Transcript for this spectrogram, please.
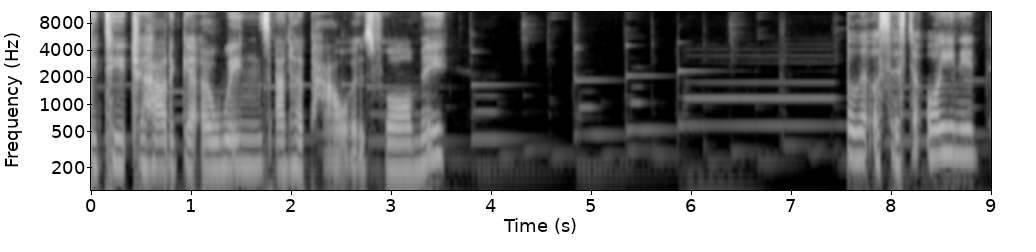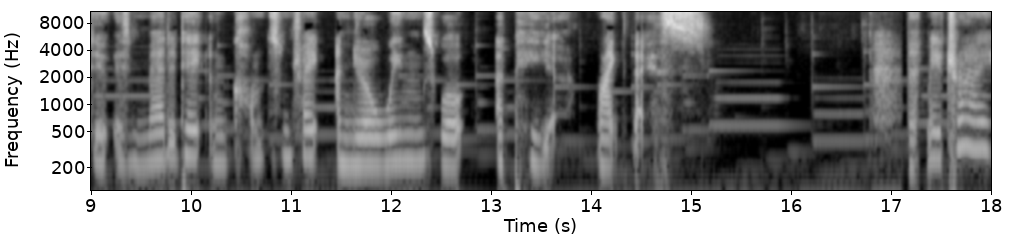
You teach her how to get her wings and her powers for me. Little sister, all you need to do is meditate and concentrate, and your wings will appear like this. Let me try.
